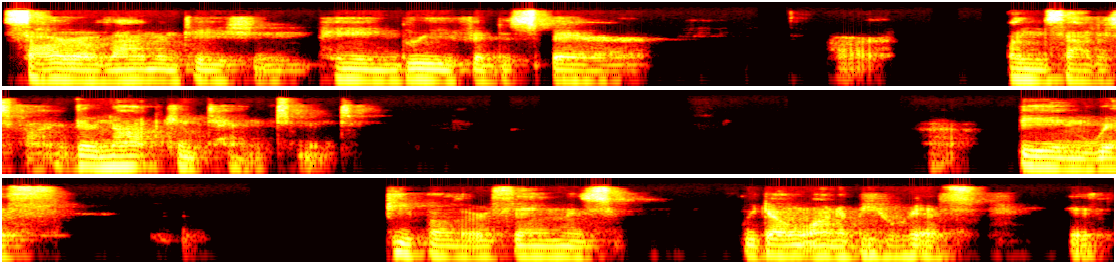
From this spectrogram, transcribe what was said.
sorrow, lamentation, pain, grief, and despair are unsatisfying. They're not contentment. Uh, being with people or things we don't want to be with it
